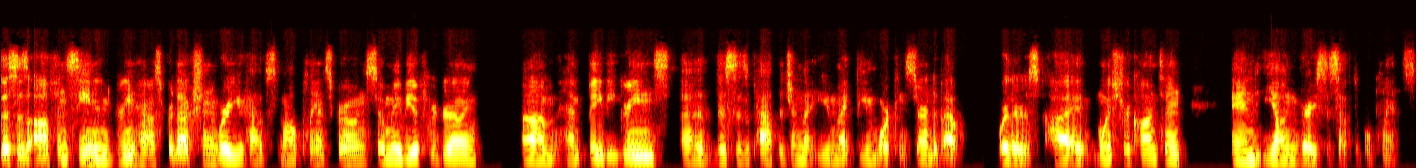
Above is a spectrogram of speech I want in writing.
This is often seen in greenhouse production where you have small plants growing. So maybe if you're growing um, hemp baby greens, uh, this is a pathogen that you might be more concerned about, where there's high moisture content and young, very susceptible plants.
